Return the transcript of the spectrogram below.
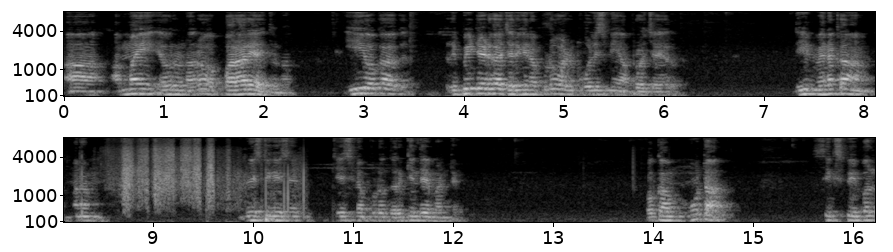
ఆ అమ్మాయి ఎవరున్నారో పరారీ అవుతున్నారు. ఈ ఒక రిపీటెడ్గా జరిగినప్పుడు వాళ్ళు పోలీస్ని అప్రోచ్ అయ్యారు. దీని వెనక మనం ఇన్వెస్టిగేషన్ చేసినప్పుడు దొరికింది ఏమంటే ఒక మూట six people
